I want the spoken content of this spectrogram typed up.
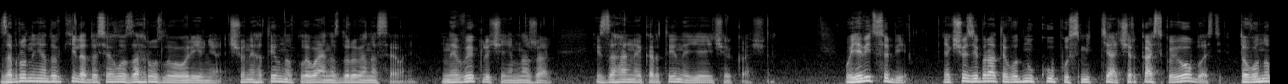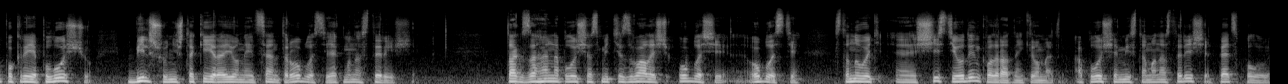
Забруднення довкілля досягло загрозливого рівня, що негативно впливає на здоров'я населення. Не виключенням, на жаль, із загальної картини є і Черкащина. Уявіть собі, якщо зібрати в одну купу сміття Черкаської області, то воно покриє площу більшу, ніж такий районний центр області, як Монастирище. Так, загальна площа сміттєзвалищ області, області становить е, 6,1 квадратний кілометр, а площа міста Монастирище 5,5.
